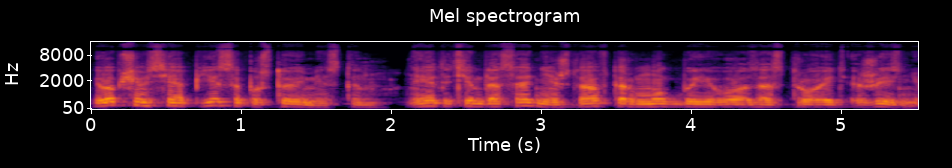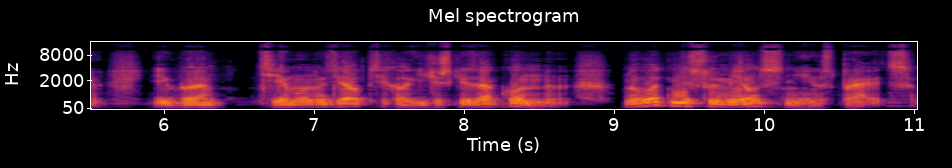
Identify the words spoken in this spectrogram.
И, в общем, вся пьеса – пустое место. И это тем досаднее, что автор мог бы его застроить жизнью, ибо Тему он взял психологически законную, но вот не сумел с нею справиться.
